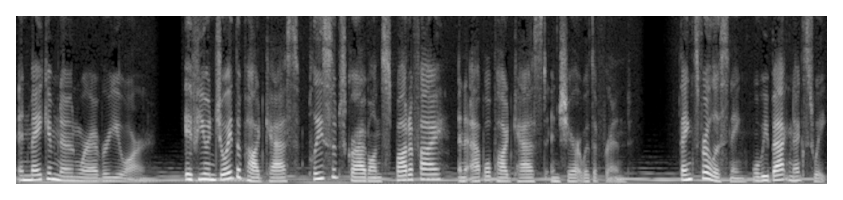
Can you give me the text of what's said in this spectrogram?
and make him known wherever you are. If you enjoyed the podcast, please subscribe on Spotify and Apple Podcast and share it with a friend. Thanks for listening. We'll be back next week.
